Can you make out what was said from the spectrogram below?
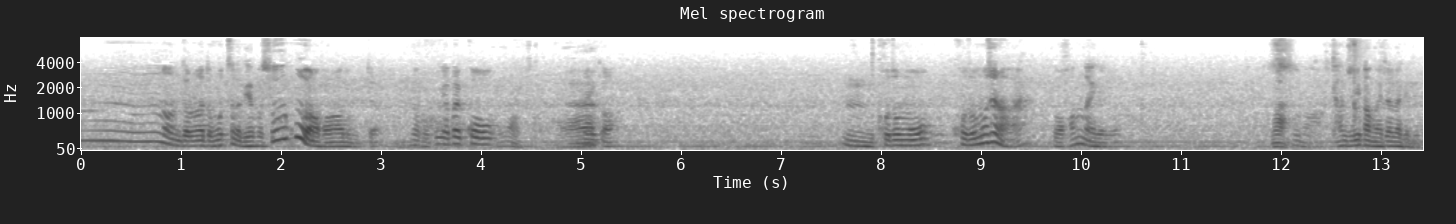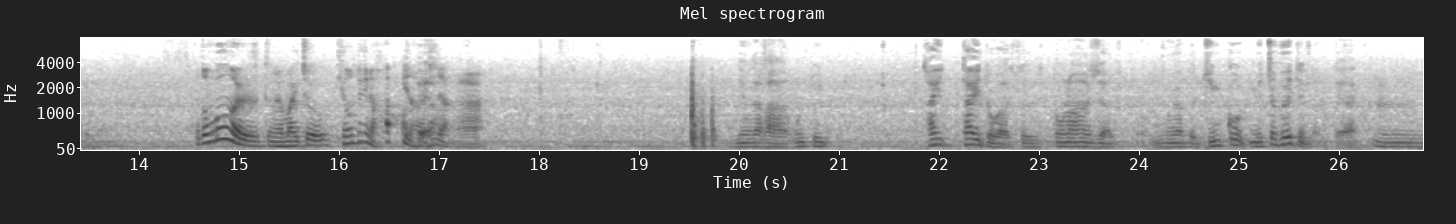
んなんだろうなと思ってたんだけどやっぱそういうことなのかなと思って。なんかやっぱりこうなんですうかね。何かうん子供子供じゃない？わかんないけど、まあ。そうな。単純に考えただけで子供が生まれるっていうのはまあ一応基本的にはハッピーな話じゃん。ねでもだから本当にタイタイとかそういう東南アジアもうやっぱ人口めっちゃ増えてんだって。うん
